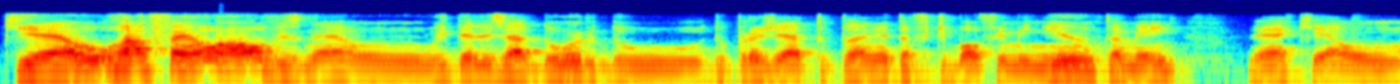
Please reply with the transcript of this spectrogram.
Que é o Rafael Alves, né? Um idealizador do, do projeto Planeta Futebol Feminino também, né? Que é um,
